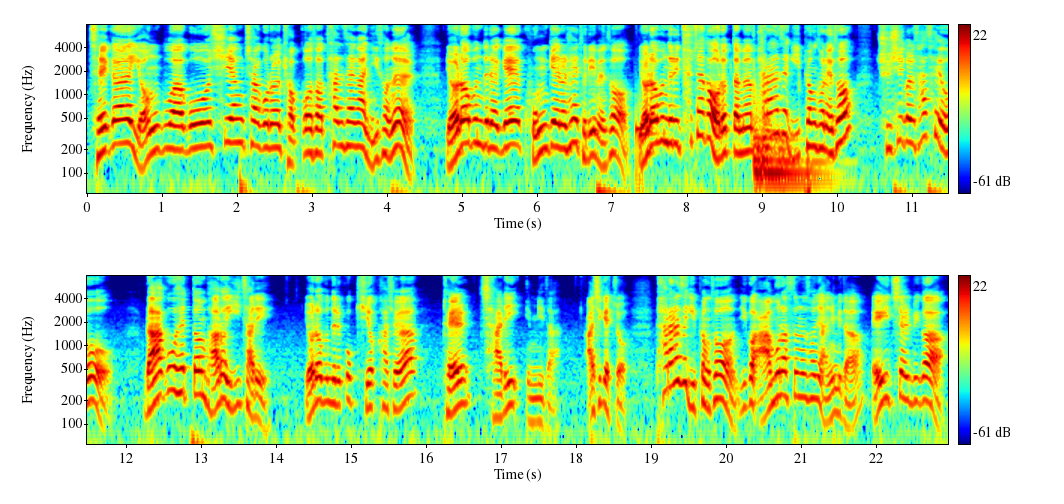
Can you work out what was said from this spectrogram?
제가 연구하고 시행착오를 겪어서 탄생한 이 선을 여러분들에게 공개를 해드리면서 여러분들이 투자가 어렵다면 파란색 이평선에서 주식을 사세요. 라고 했던 바로 이 자리. 여러분들이 꼭 기억하셔야 될 자리입니다. 아시겠죠? 파란색 이평선 이거 아무나 쓰는 선이 아닙니다. HLB가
